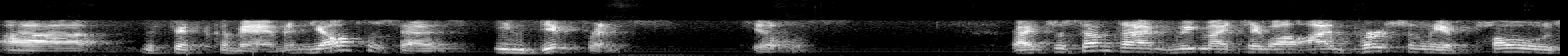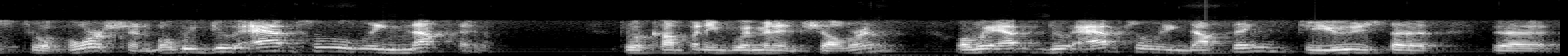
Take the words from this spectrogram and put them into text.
uh, the fifth commandment. He also says indifference kills. Right? So sometimes we might say, well, I'm personally opposed to abortion, but we do absolutely nothing to accompany women and children, or we do absolutely nothing to use the, the,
